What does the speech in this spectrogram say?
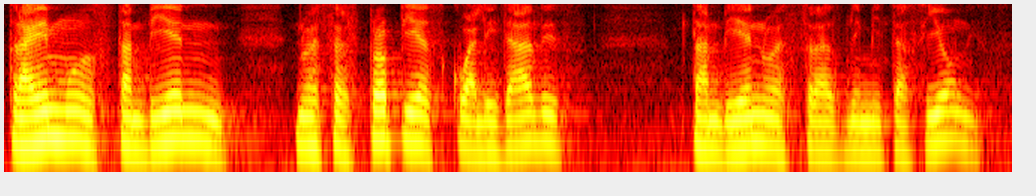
Traemos también nuestras propias cualidades, también nuestras limitaciones.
